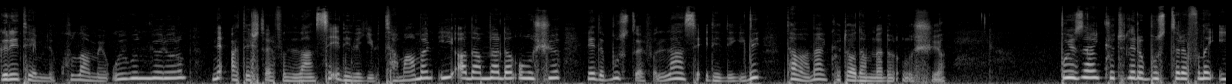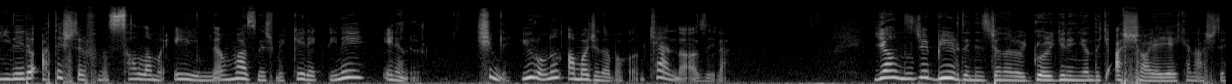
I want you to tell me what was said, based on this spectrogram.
gri teminini kullanmaya uygun görüyorum. Ne ateş tarafı lanse edildiği gibi tamamen iyi adamlardan oluşuyor ne de buz tarafı lanse edildiği gibi tamamen kötü adamlardan oluşuyor. Bu yüzden kötüleri buz tarafına, iyileri ateş tarafına sallama eğiliminden vazgeçmek gerektiğine inanıyorum. Şimdi Euro'nun amacına bakalım kendi ağzıyla. Yalnızca bir deniz canavarı gölgenin yanındaki aşağıya yelken açtı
